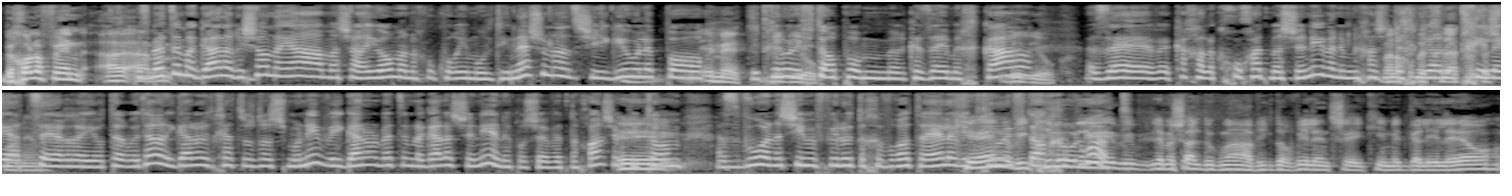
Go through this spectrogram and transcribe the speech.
בכל אופן... אז בעצם הגל הראשון היה מה שהיום אנחנו קוראים מולטינשיונלס, שהגיעו לפה, אמת, התחילו בדיוק. לפתור פה מרכזי מחקר. בדיוק. אז זה, וככה לקחו אחד מהשני, ואני מניחה שטכניון התחיל לייצר יותר ויותר. הגענו לתחילת שנות ה-80, והגענו בעצם לגל השני, אני חושבת, נכון? שפתאום עזבו אנשים אפילו את החברות האלה, והתחילו כן, לפתוח חברות. כן, והתחילו, למשל, דוגמה, אביגדור וילנס שהקים את גלילאו,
